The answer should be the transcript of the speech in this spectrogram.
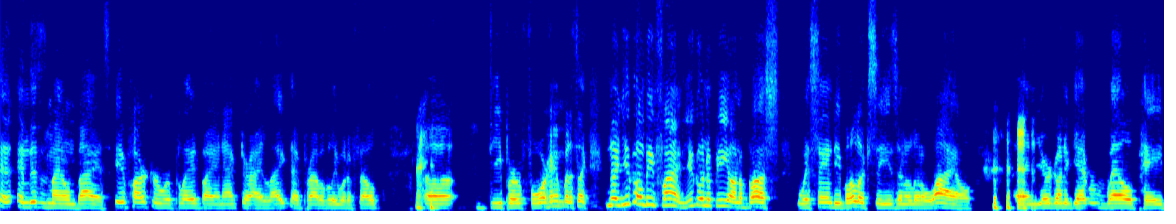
and, and this is my own bias, if Harker were played by an actor I liked, I probably would have felt uh, deeper for him. But it's like, no, you're gonna be fine. You're gonna be on a bus with Sandy Bullock sees in a little while, and you're gonna get well paid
